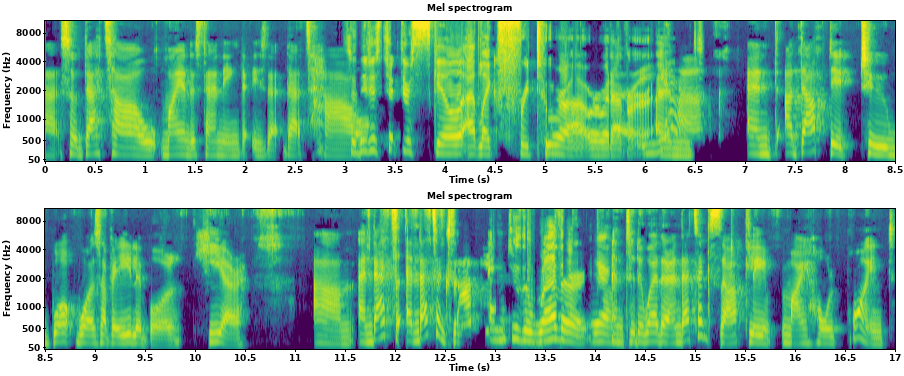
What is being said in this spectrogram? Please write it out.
Uh, so that's how my understanding is that that's how. So they just took their skill at like frittura or whatever, uh, yeah. and and adapt it to what was available here. Um, and that's and that's exactly and to the weather, yeah, and to the weather, and that's exactly my whole point.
